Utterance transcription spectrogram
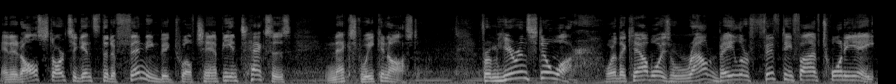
and it all starts against the defending Big 12 champion, Texas, next week in Austin. From here in Stillwater, where the Cowboys rout Baylor 55 28,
